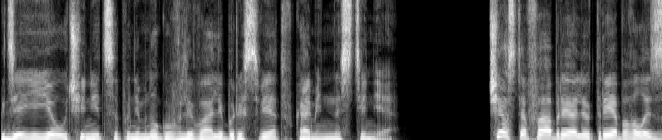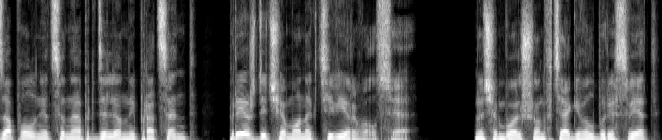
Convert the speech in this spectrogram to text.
где ее ученицы понемногу вливали буресвет в камень на стене. Часто Фабриалю требовалось заполниться на определенный процент, прежде чем он активировался. Но чем больше он втягивал буресвет,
